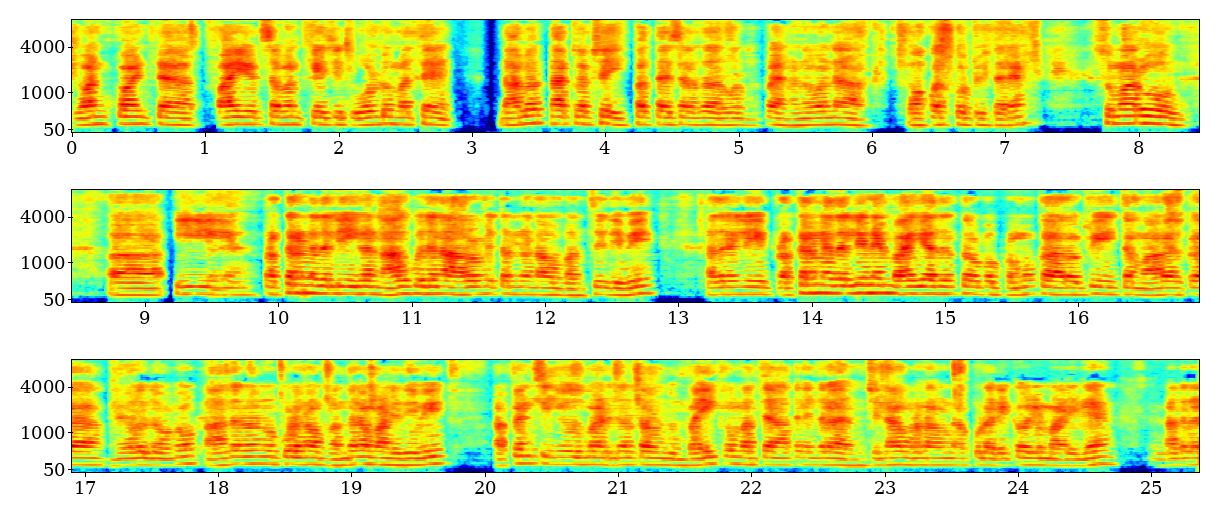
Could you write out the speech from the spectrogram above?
one point five eight seven KG gold ಮತ್ತೆ ನಲವತ್ನಾಲ್ಕು ಲಕ್ಷ ಇಪ್ಪತ್ತೈದು ಸಾವಿರದ ಅರವತ್ತು ರೂಪಾಯಿ ಹಣವನ್ನ ವಾಪಸ್ ಕೊಟ್ಟಿದ್ದಾರೆ. ಸುಮಾರು ಈ ಪ್ರಕರಣದಲ್ಲಿ ಈಗ ನಾಲ್ಕು ಜನ ಆರೋಪಿತರನ್ನ ನಾವು ಬಂಧಿಸಿದೀವಿ ಅದರಲ್ಲಿ ಪ್ರಕರಣದಲ್ಲಿನೇ ಭಾಗಿಯಾದಂತ ಒಬ್ಬ ಪ್ರಮುಖ ಆರೋಪಿ ಈತ ಮಹಾರಾಷ್ಟ್ರ ಮೂಲದವನು. ಆತನನ್ನು ಕೂಡ ನಾವು ಬಂಧನ ಮಾಡಿದೀವಿ ಅಫೆನ್ಸ್ ಯೂಸ್ ಮಾಡಿದಂತ ಒಂದು ಬೈಕ್ ಮತ್ತೆ ಆತನಿಂದ ಚಿನ್ನಾಭರಣವನ್ನ ಕೂಡ ರಿಕವರಿ ಮಾಡಿದೆ. ಅದನ್ನ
